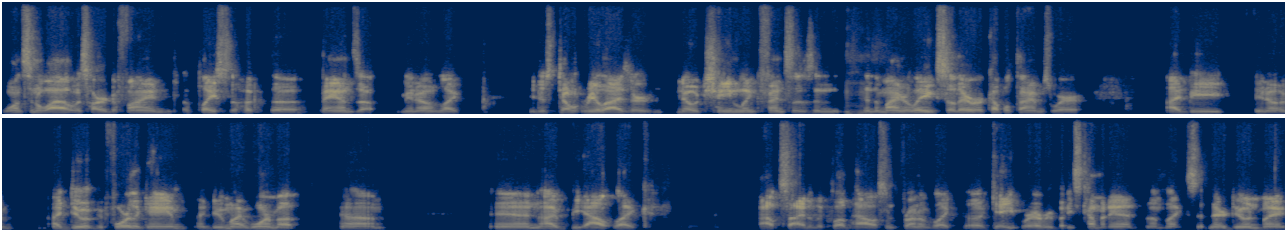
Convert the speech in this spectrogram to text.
once in a while it was hard to find a place to hook the bands up. You know, like you just don't realize there are no chain link fences in Mhm. in the minor leagues. So there were a couple times where I'd be, you know, I'd do it before the game. I'd do my warm up, um, and I'd be out like outside of the clubhouse in front of like the gate where everybody's coming in. And I'm like sitting there doing my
